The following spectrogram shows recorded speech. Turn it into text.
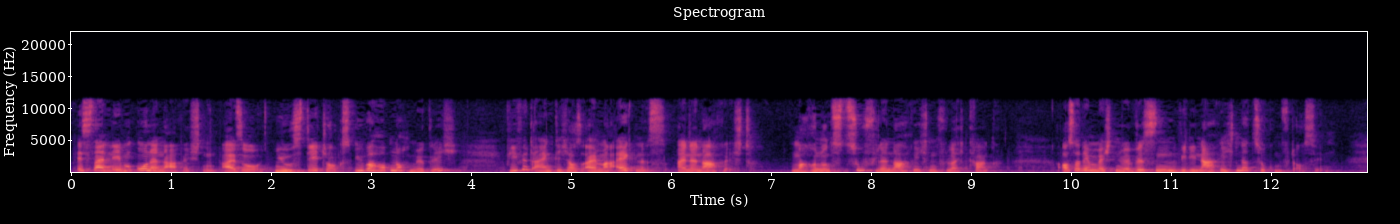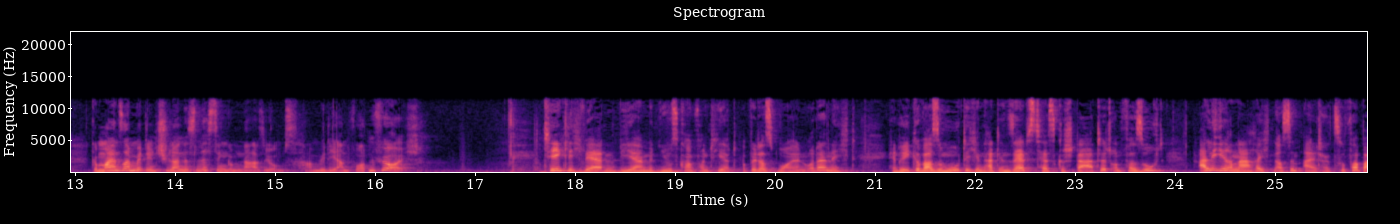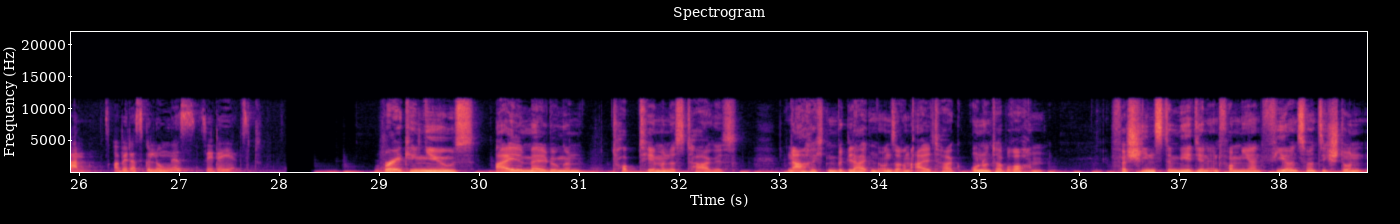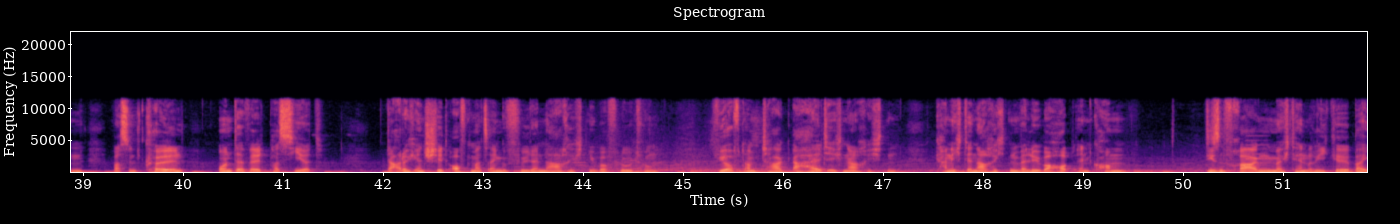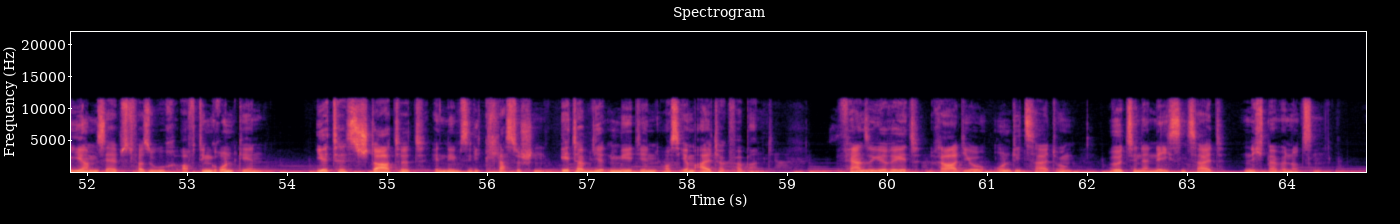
Ist ein Leben ohne Nachrichten, also News Detox, überhaupt noch möglich? Wie wird eigentlich aus einem Ereignis eine Nachricht? Machen uns zu viele Nachrichten vielleicht krank? Außerdem möchten wir wissen, wie die Nachrichten der Zukunft aussehen. Gemeinsam mit den Schülern des Lessing-Gymnasiums haben wir die Antworten für euch. Täglich werden wir mit News konfrontiert, ob wir das wollen oder nicht. Henrike war so mutig und hat den Selbsttest gestartet und versucht, alle ihre Nachrichten aus dem Alltag zu verbannen. Ob ihr das gelungen ist, seht ihr jetzt. Breaking News, Eilmeldungen, Top-Themen des Tages. Nachrichten begleiten unseren Alltag ununterbrochen. Verschiedenste Medien informieren 24 Stunden, was in Köln und der Welt passiert. Dadurch entsteht oftmals ein Gefühl der Nachrichtenüberflutung. Wie oft am Tag erhalte ich Nachrichten? Kann ich der Nachrichtenwelle überhaupt entkommen? Diesen Fragen möchte Henrike bei ihrem Selbstversuch auf den Grund gehen. Ihr Test startet, indem sie die klassischen, etablierten Medien aus ihrem Alltag verbannt. Fernsehgerät, Radio und die Zeitung wird sie in der nächsten Zeit nicht mehr benutzen.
